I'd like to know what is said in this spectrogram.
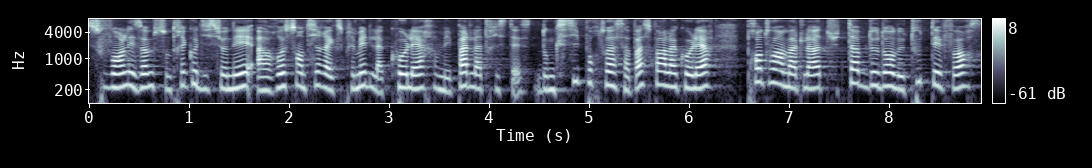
souvent les hommes sont très conditionnés à ressentir, à exprimer de la colère, mais pas de la tristesse. Donc si pour toi ça passe par la colère, prends-toi un matelas, tu tapes dedans de toutes tes forces,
